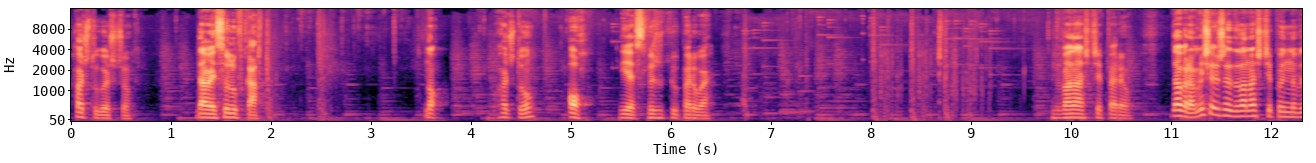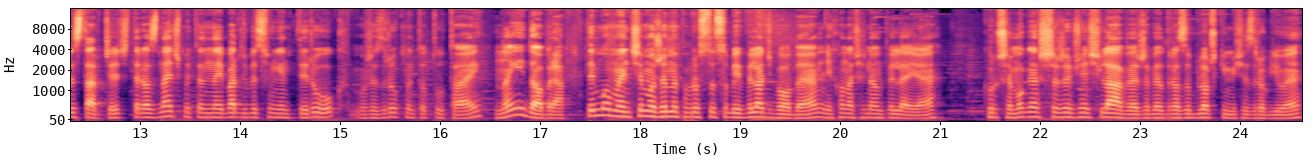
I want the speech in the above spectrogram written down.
Chodź tu, gościu. Dawaj, solówka. No, chodź tu. O, jest, wyrzucił perłę. 12 pereł. Dobra, myślę, że 12 powinno wystarczyć. Teraz znajdźmy ten najbardziej wysunięty róg. Może zróbmy to tutaj. No i dobra. W tym momencie możemy po prostu sobie wylać wodę. Niech ona się nam wyleje. Kurczę, mogę szczerze wziąć lawę, żeby od razu bloczki mi się zrobiły,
